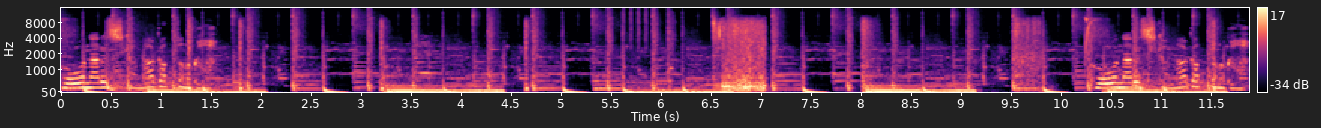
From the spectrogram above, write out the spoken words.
こうなるしかなかったのかこうなるしかなかったのか。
